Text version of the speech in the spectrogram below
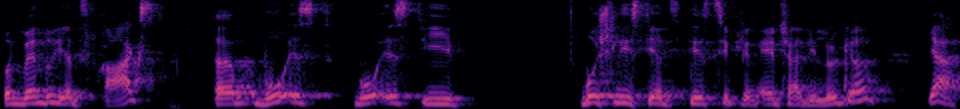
Und wenn du jetzt fragst, ähm, wo ist, wo ist die, wo schließt jetzt Disziplin Agile die Lücke? Ja,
